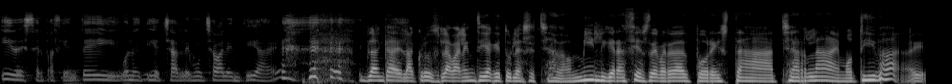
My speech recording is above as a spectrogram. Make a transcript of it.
y de ser paciente y, bueno, y echarle mucha valentía. ¿eh? Blanca de la Cruz, la valentía que tú le has echado. Mil gracias de verdad por esta charla emotiva. Eh,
